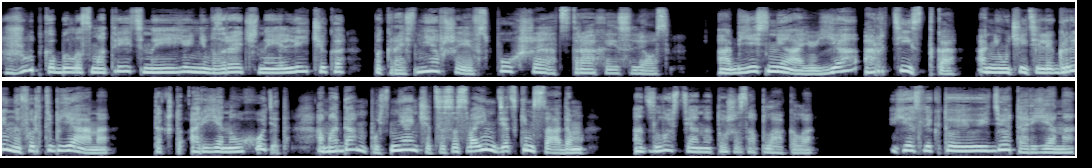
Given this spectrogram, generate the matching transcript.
Жутко было смотреть на ее невзрачное личико, покрасневшее и вспухшее от страха и слез. «Объясняю, я артистка, а не учитель игры на фортепиано. Так что Ариена уходит, а мадам пусть нянчится со своим детским садом». От злости она тоже заплакала. «Если кто и уйдет, Ариена»,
